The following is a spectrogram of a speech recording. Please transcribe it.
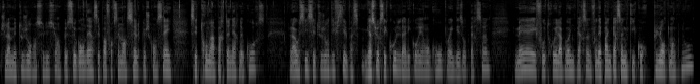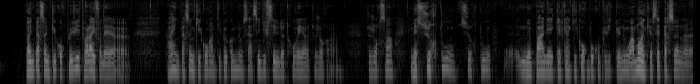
Je la mets toujours en solution un peu secondaire. C'est pas forcément celle que je conseille. C'est de trouver un partenaire de course. Là aussi, c'est toujours difficile parce bien sûr, c'est cool d'aller courir en groupe ou avec des autres personnes, mais il faut trouver la bonne personne. Il ne faudrait pas une personne qui court plus lentement que nous, une personne qui court plus vite. Voilà, il faudrait euh, une personne qui court un petit peu comme nous. C'est assez difficile de trouver euh, toujours toujours ça, mais surtout, surtout, euh, ne pas aller quelqu'un qui court beaucoup plus vite que nous, à moins que cette personne euh,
